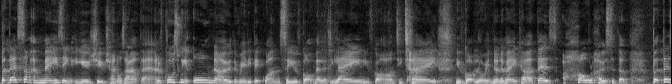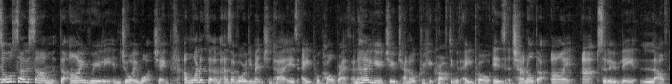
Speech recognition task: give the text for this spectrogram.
but there's some amazing YouTube channels out there. And of course, we all know the really big ones. So you've got Melody Lane, you've got Auntie Tay, you've got Lorrie Nunemaker. There's a whole host of them. But there's also some that I really enjoy watching, and one of them, as I've already mentioned her, is April Colbreth, and her YouTube channel, Cricut Crafting with April, is a channel that I absolutely love.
